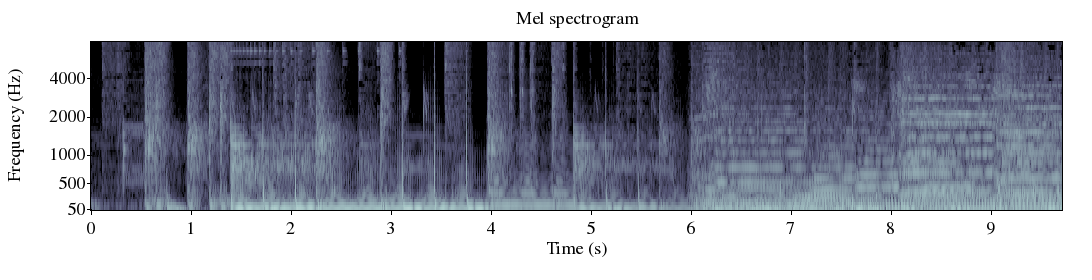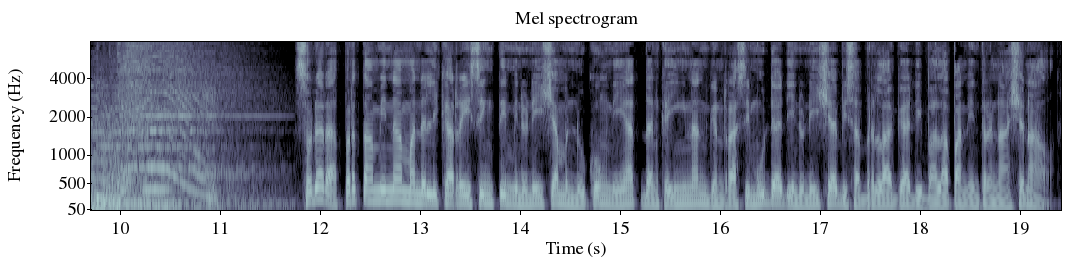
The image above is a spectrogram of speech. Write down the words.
Saudara, Pertamina Mandalika Racing Team Indonesia mendukung niat dan keinginan generasi muda di Indonesia bisa berlaga di balapan internasional.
